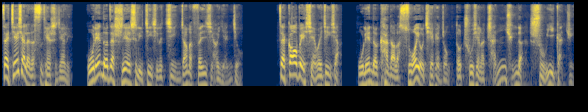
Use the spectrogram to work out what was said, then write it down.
在接下来的四天时间里，伍连德在实验室里进行了紧张的分析和研究。在高倍显微镜下，伍连德看到了所有切片中都出现了成群的鼠疫杆菌，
